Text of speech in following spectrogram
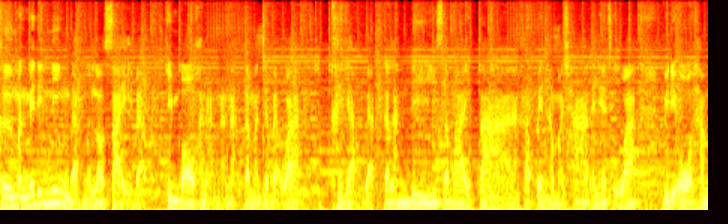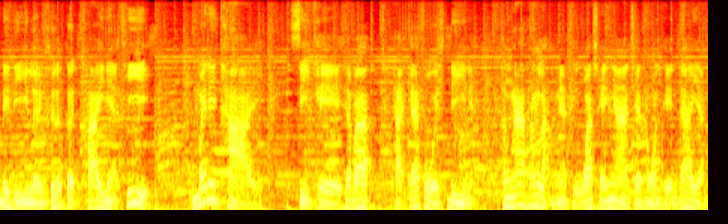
คือมันไม่ได้นิ่งแบบเหมือนเราใส่แบบกิมบอลขนาดนั้นอะแต่มันจะแบบว่า ขยับแบบกำลังดีสบายตานะครับเป็นธรรมชาติ อันนี้ถือว่าวิดีโอทำได้ดีเลย คือถ้าเกิดใครเนี่ยที่ไม่ได้ถ่าย 4K ใช่ปะ่ะ ถ่ายแค่ Full HD เนี่ยทั้งหน้าทั้งหลังเนี่ยถือว่าใช้งานใช้ทำคอนเทนต์ได้อย่าง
